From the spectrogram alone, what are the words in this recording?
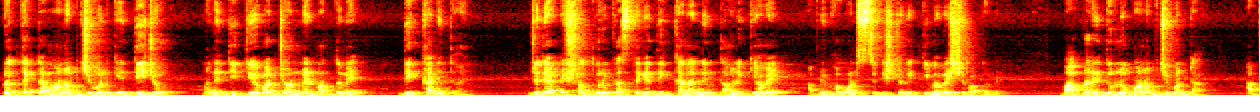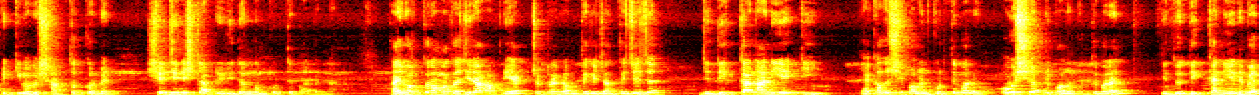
প্রত্যেকটা মানব জীবনকে দ্বিজ মানে দ্বিতীয়বার জন্মের মাধ্যমে দীক্ষা নিতে হয়। যদি আপনি সদ্গুরুর কাছ থেকে দীক্ষা না নিন, তাহলে কী হবে? আপনি ভগবান শ্রীকৃষ্ণকে কীভাবে সেবা করবেন? বা আপনার এই দুর্লভ মানব জীবনটা আপনি কীভাবে সার্থক করবেন? সেই জিনিসটা আপনি হৃদয়ঙ্গম করতে পারবেন না। তাই ভক্তরা, মাতাজিরা, আপনি এক চক্রা গ্রাম থেকে জানতে চেয়েছেন যে দীক্ষা না নিয়ে কি একাদশী পালন করতে পারেন? অবশ্যই আপনি পালন করতে পারেন, কিন্তু দীক্ষা নিয়ে নেবেন।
